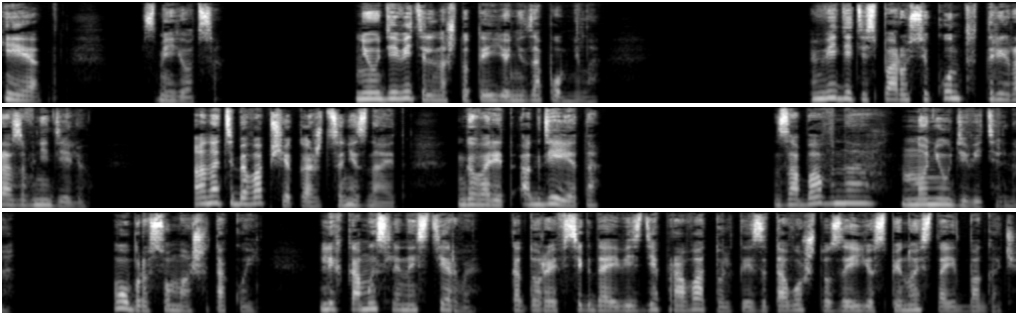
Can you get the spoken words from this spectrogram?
«Нет», — смеется. Неудивительно, что ты ее не запомнила. Видитесь пару секунд три раза в неделю. Она тебя вообще, кажется, не знает. Говорит, а где это? Забавно, но неудивительно. Образ у Маши такой. Легкомысленной стервы, которая всегда и везде права только из-за того, что за ее спиной стоит богач.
